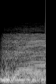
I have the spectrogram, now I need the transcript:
Yeah.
